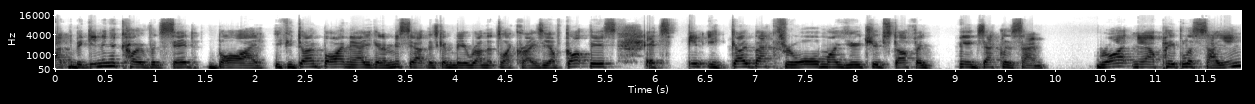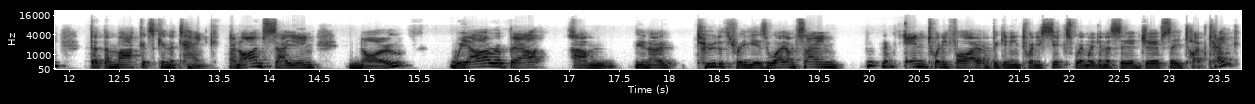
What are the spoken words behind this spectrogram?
at the beginning of COVID said buy. If you don't buy now, you're going to miss out. There's going to be a run that's like crazy. I've got this. It's it, you go back through all my YouTube stuff and exactly the same. Right now, people are saying that the market's going to tank. And I'm saying, no, we are about, um, you know, two to three years away. I'm saying end 25, beginning 26, when we're going to see a GFC type tank.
